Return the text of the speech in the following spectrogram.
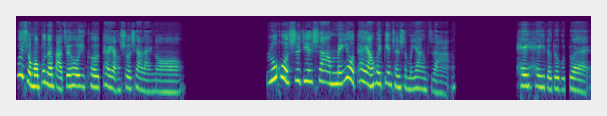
为什么不能把最后一颗太阳射下来呢？如果世界上没有太阳，会变成什么样子啊？黑黑的，对不对？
